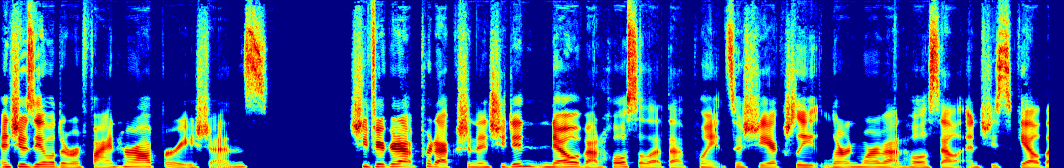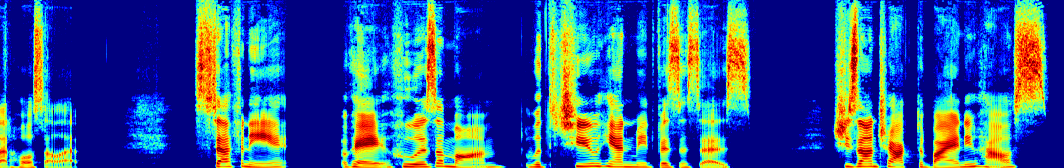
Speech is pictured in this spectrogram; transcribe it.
and she was able to refine her operations. She figured out production and she didn't know about wholesale at that point. So she actually learned more about wholesale and she scaled that wholesale up. Stephanie, okay, who is a mom with two handmade businesses, she's on track to buy a new house.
